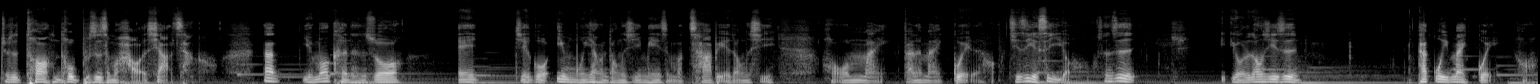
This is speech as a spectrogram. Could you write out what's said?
就是通常都不是什么好的下场。那有没有可能说，哎、结果一模一样的东西，没什么差别的东西，好，我们买反正买贵了哈，其实也是有，甚至有的东西是他故意卖贵哈，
